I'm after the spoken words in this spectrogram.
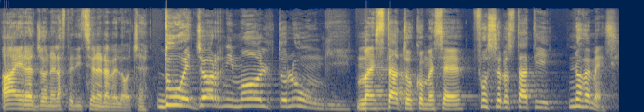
Hai ragione, la spedizione era veloce. Due giorni molto lunghi. Ma è stato come se fossero stati nove mesi.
